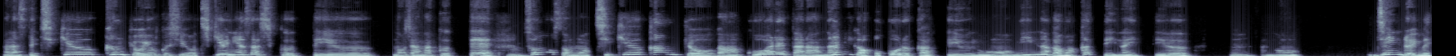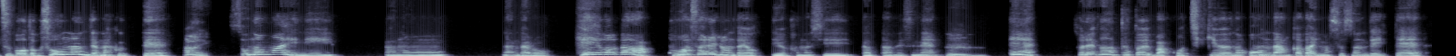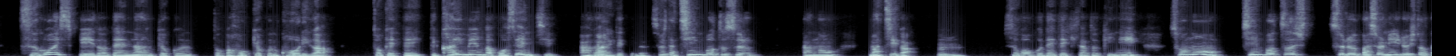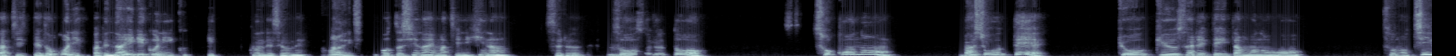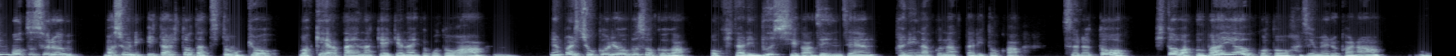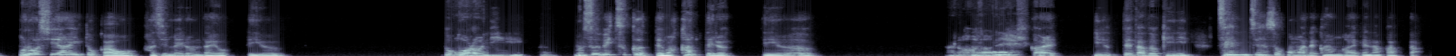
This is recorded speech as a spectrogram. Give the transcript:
話で地球環境を良くしよう、地球に優しくっていうのじゃなくって、うんそもそも地球環境が壊れたら何が起こるかっていうのをみんなが分かっていないっていう、うん。あの、人類滅亡とかそんなんじゃなくって、はい。その前に、あの、なんだろう、平和が壊されるんだよっていう話だったんですね。うん。で、それが例えばこう地球の温暖化が今進んでいて、すごいスピードで南極とか北極の氷が溶けていって、海面が5センチ上がってくる。そしたら沈没する、あの、街がうん。すごく出てきたときに、その沈没しする場所にいる人たちってどこに行くかって内陸に行く、行くんですよね。はい。沈没しない街に避難する。そうすると、そこの場所で供給されていたものを、その沈没する場所にいた人たちとも今日分け与えなきゃいけないってことは、うん。やっぱり食料不足が起きたり、物資が全然足りなくなったりとかすると、人は奪い合うことを始めるから、うん殺し合いとかを始めるんだよっていうとこうんろにうん結びつくって分かってるっていうなるほどね。聞かれ、言ってた時に、全然そこまで考えてなかった。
